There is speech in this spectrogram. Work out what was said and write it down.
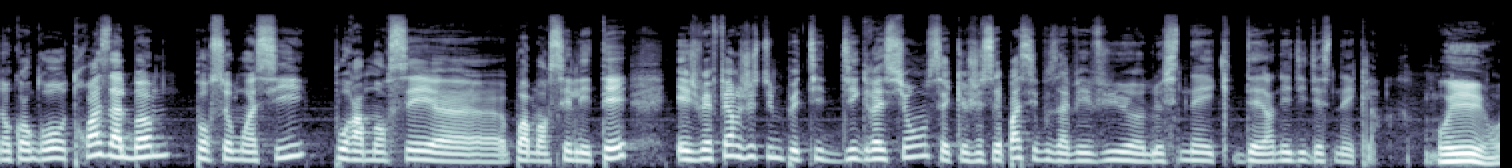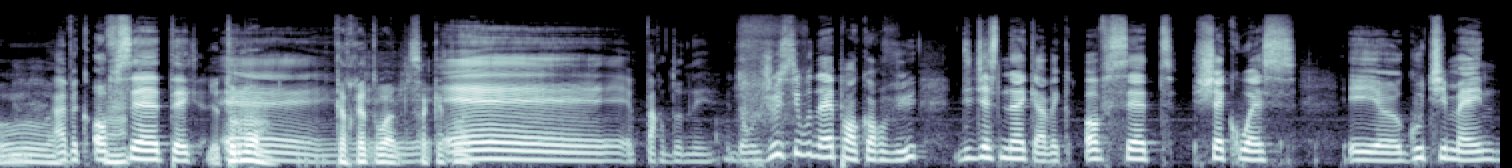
Donc, en gros, trois albums pour ce mois-ci pour amorcer, euh, pour amorcer l'été. Et je vais faire juste une petite digression, c'est que je sais pas si vous avez vu euh, le Snake, dernier DJ Snake, là, oui ouais, avec Offset. et- Il y a tout le monde. Eh, Quatre étoiles, cinq étoiles. eh, pardonnez. Donc, juste si vous n'avez pas encore vu, DJ Snake avec Offset, Sheck West et euh, Gucci Mane.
